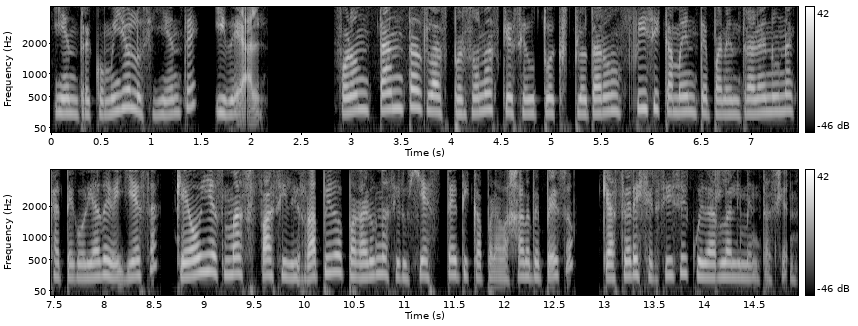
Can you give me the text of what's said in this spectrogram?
y, entre comillas, lo siguiente, ideal. Fueron tantas las personas que se autoexplotaron físicamente para entrar en una categoría de belleza que hoy es más fácil y rápido pagar una cirugía estética para bajar de peso que hacer ejercicio y cuidar la alimentación.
